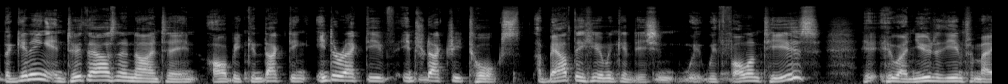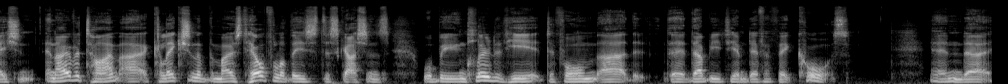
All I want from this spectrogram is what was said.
beginning in 2019, I'll be conducting interactive introductory talks about the human condition with, with volunteers who, are new to the information. And over time, a collection of the most helpful of these discussions will be included here to form uh, the, the WTM Deaf Effect course. And uh,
